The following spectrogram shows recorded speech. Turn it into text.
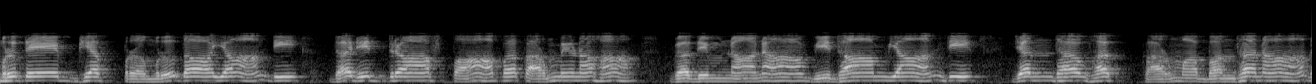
मृतेभ्यः प्रमृदायान्ति दरिद्राः पापकर्मिणः गतिं नानाविधां यान्ति जन्धवः कर्मबन्धनाद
